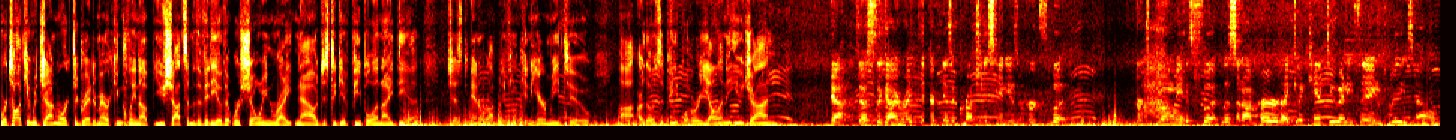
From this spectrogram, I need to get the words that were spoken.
We're talking with John Rourke, the Great American Cleanup. You shot some of the video that we're showing right now just to give people an idea. Just interrupt if you can hear me too. Uh, are those the people who are yelling at you, John? Yeah, that's the guy right there. He has a crutch in his hand. He has a hurt foot. starts showing me his foot. Listen, I'm hurt. I, I can't do anything. Please help.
